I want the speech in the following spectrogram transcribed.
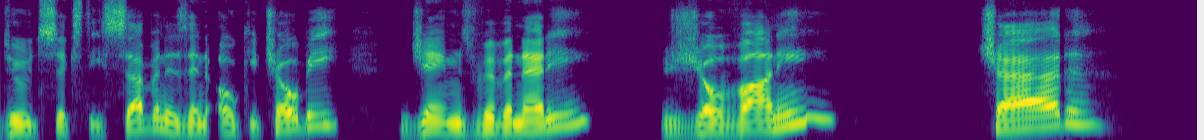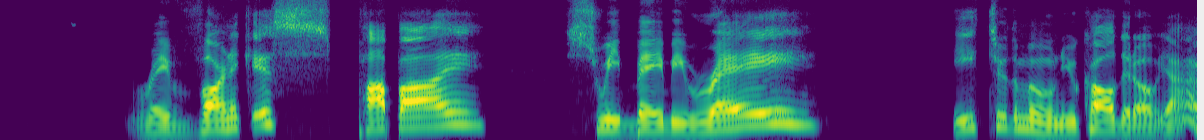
Dude 67 is in Okeechobee. James Vivinetti. Giovanni. Chad. Ray Varnicus. Popeye. Sweet Baby Ray. Eat to the moon. You called it. Oh, yeah.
